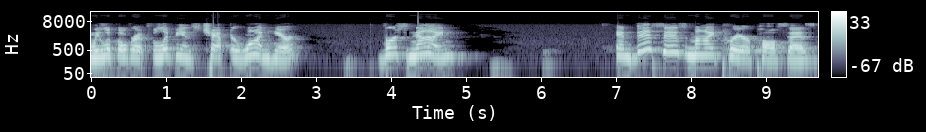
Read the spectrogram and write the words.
we look over at Philippians chapter 1 here, verse 9. And this is my prayer, Paul says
